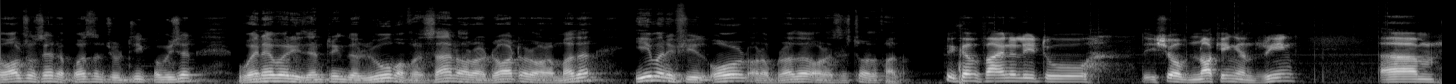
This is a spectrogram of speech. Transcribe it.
also said a person should seek permission whenever he is entering the room of a son or a daughter or a mother, even if she is old or a brother or a sister or the father. We come finally to the issue of knocking and ringing. Um,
